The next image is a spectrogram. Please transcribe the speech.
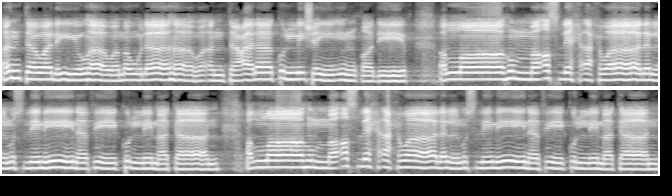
أنت وليها ومولاها مولاها وأنت على كل شيء قدير. اللهم أصلح أحوال المسلمين في كل مكان. اللهم أصلح أحوال المسلمين في كل مكان.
